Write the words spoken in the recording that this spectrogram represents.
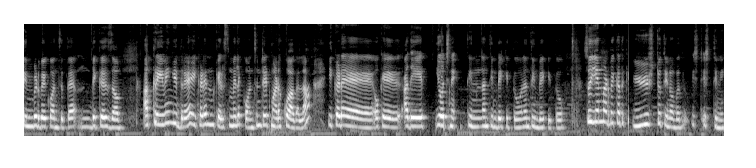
ತಿನ್ಬಿಡಬೇಕು ಅನಿಸುತ್ತೆ. ಬಿಕಾಸ್ ಆ ಕ್ರೇವಿಂಗ್ ಇದ್ದರೆ ಈ ಕಡೆ ನನ್ನ ಕೆಲಸ ಮೇಲೆ ಕಾನ್ಸಂಟ್ರೇಟ್ ಮಾಡೋಕ್ಕೂ ಆಗಲ್ಲ. ಈ ಕಡೆ ಓಕೆ ಅದೇ ಯೋಚನೆ, ತಿನ್, ನಾನು ತಿನ್ನಬೇಕಿತ್ತು ನಾನು ತಿನ್ನಬೇಕಿತ್ತು ಸೊ ಏನು ಮಾಡಬೇಕು ಅದಕ್ಕೆ? ಇಷ್ಟು ತಿನ್ನೋ ಬದಲು, ಇಷ್ಟು ಇಷ್ಟು ತಿನ್ನಿ,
